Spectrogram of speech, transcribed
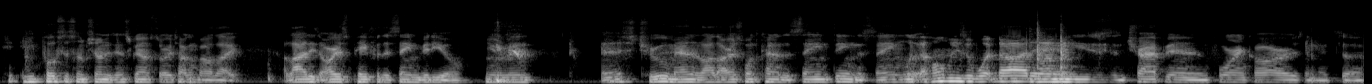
he, he posted some shit on his Instagram story talking about like a lot of these artists pay for the same video. You know what I mean? And it's true, man. A lot of artists want kind of the same thing, the same with look. the homies and whatnot, and Homies and trapping, foreign cars, and it's uh.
